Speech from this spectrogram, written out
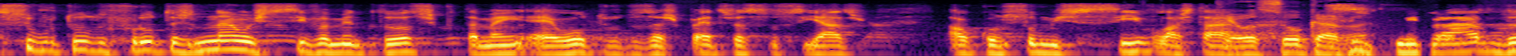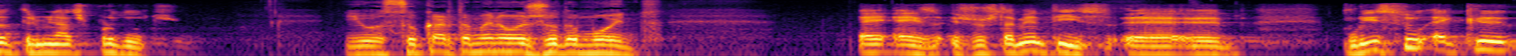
sobretudo frutas não excessivamente doces, que também é outro dos aspectos associados ao consumo excessivo, lá está, que é o açúcar, é? desequilibrado de determinados produtos. E o açúcar também não ajuda muito. É, é justamente isso. É, é, por isso é que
